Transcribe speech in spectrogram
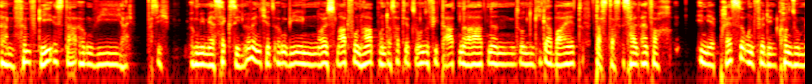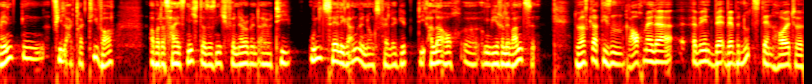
Ähm, 5G ist da irgendwie, ja, weiß ich, irgendwie mehr sexy, ne? Wenn ich jetzt irgendwie ein neues Smartphone habe und das hat jetzt so und so viel Datenraten, so ein Gigabyte, das, das ist halt einfach in der Presse und für den Konsumenten viel attraktiver. Aber das heißt nicht, dass es nicht für Narrowband IoT unzählige Anwendungsfälle gibt, die alle auch äh, irgendwie relevant sind. Du hast gerade diesen Rauchmelder erwähnt. Wer, wer benutzt denn heute,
